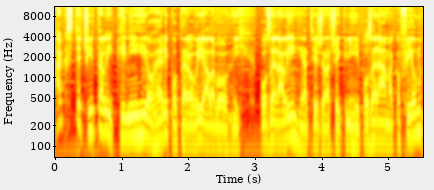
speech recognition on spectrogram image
Ak ste čítali knihy o Harry Potterovi, alebo ich pozerali, ja tiež radšej knihy pozerám ako film,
